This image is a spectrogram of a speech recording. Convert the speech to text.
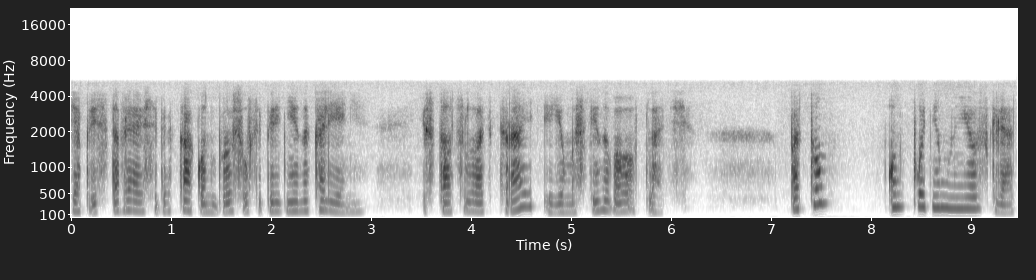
Я представляю себе, как он бросился перед ней на колени и стал целовать край ее маслинового платья. Потом он поднял на нее взгляд,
